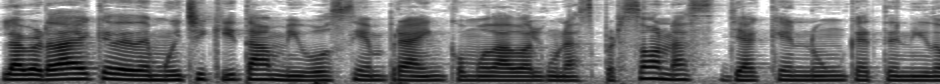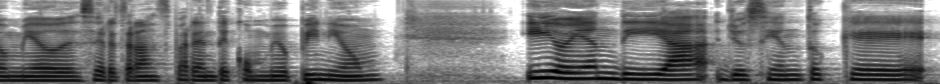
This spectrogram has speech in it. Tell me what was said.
La verdad es que desde muy chiquita mi voz siempre ha incomodado a algunas personas, ya que nunca he tenido miedo de ser transparente con mi opinión. Y hoy en día yo siento que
